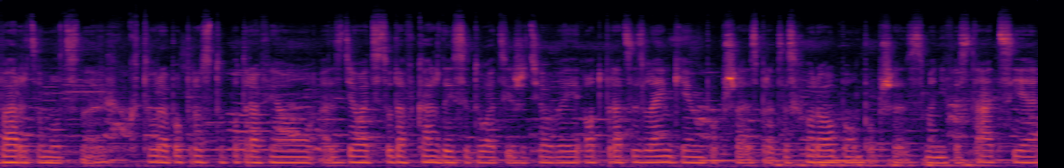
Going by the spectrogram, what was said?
bardzo mocnych, które po prostu potrafią zdziałać cuda w każdej sytuacji życiowej, od pracy z lękiem, poprzez pracę z chorobą, poprzez manifestacje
